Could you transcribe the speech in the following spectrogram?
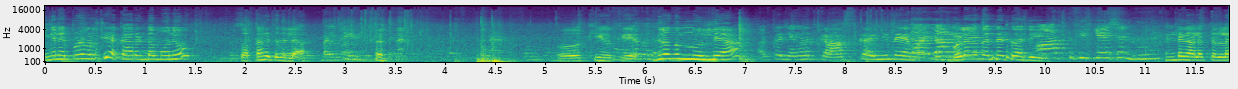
ഇങ്ങനെ എപ്പോഴും വൃത്തിയാക്കാറുണ്ടോ മോനു? തുറക്കാൻ കിട്ടുന്നില്ല. ഓക്കെ ഓക്കെ. ക്ലാസ് കഴിഞ്ഞില്ലേ? ഇവിടെ തന്നെ എടുത്ത് മതി ആർട്ടിഫിക്കേഷൻ റൂം പണ്ട് കാലത്തുള്ള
